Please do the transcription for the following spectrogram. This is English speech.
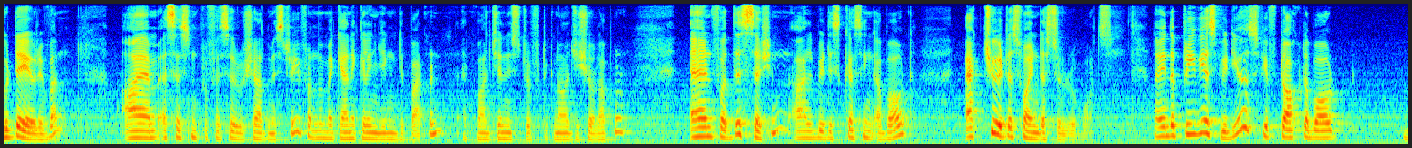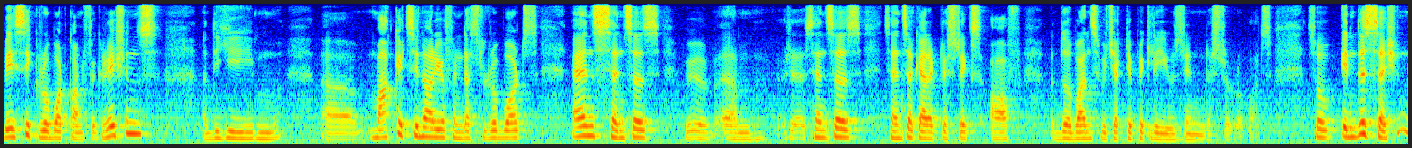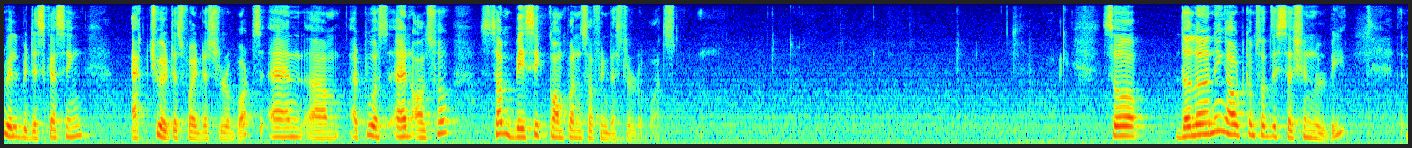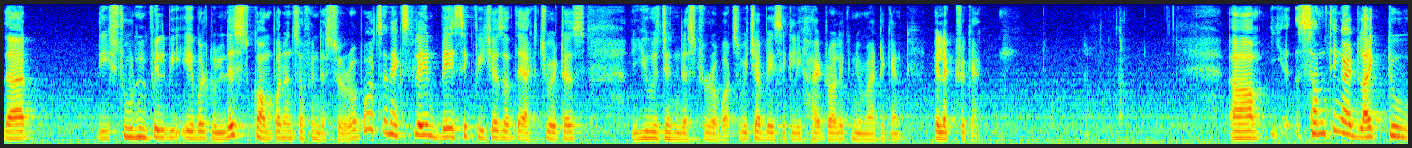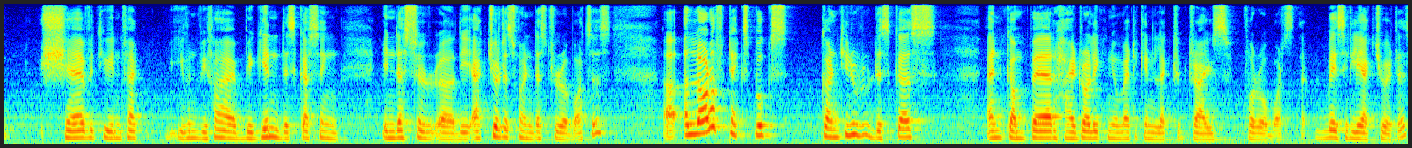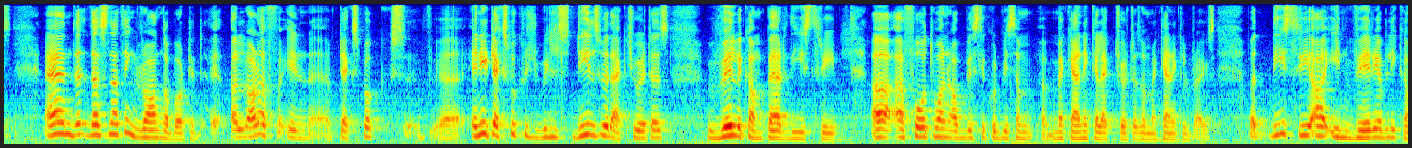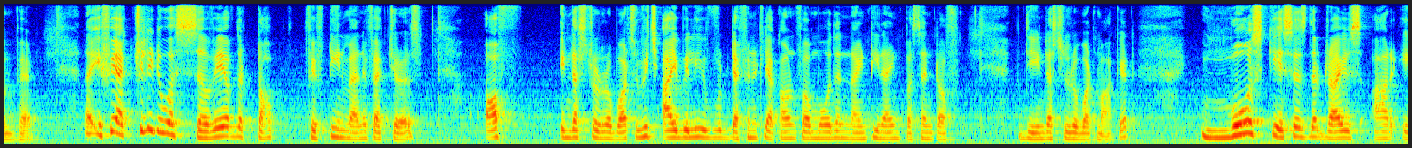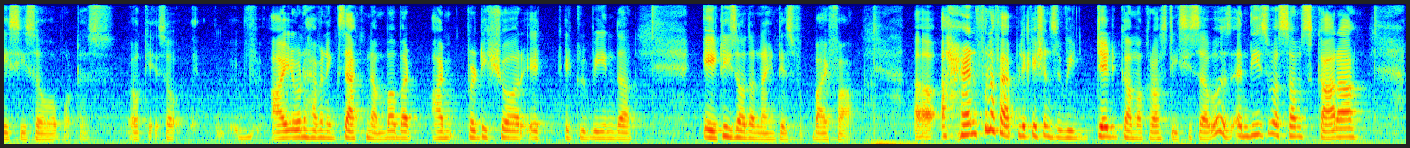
Good day, everyone. I am Assistant Professor Rushad Mistry from the Mechanical Engineering Department at Walchand Institute of Technology, Sholapur. And for this session, I'll be discussing about actuators for industrial robots. Now, in the previous videos, we've talked about basic robot configurations, the uh, market scenario of industrial robots, and sensors, uh, um, sensors, sensor characteristics of the ones which are typically used in industrial robots. So, in this session, we'll be discussing actuators for industrial robots and um, uh, and also some basic components of industrial robots. Okay. So the learning outcomes of this session will be that the student will be able to list components of industrial robots and explain basic features of the actuators used in industrial robots, which are basically hydraulic, pneumatic, and electric. Um, something I'd like to share with you, in fact, even before I begin discussing industrial, uh, the actuators for industrial robots uh, a lot of textbooks continue to discuss and compare hydraulic, pneumatic, and electric drives for robots, basically actuators. And th there's nothing wrong about it. A lot of in uh, textbooks, uh, any textbook which deals with actuators will compare these three. Uh, a fourth one obviously could be some uh, mechanical actuators or mechanical drives, but these three are invariably compared. Now, if you actually do a survey of the top 15 manufacturers of industrial robots, which I believe would definitely account for more than 99% of the industrial robot market. Most cases, the drives are AC servo motors. Okay, so I don't have an exact number, but I'm pretty sure it, it will be in the 80s or the 90s by far. Uh, a handful of applications we did come across DC servos, and these were some SCARA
